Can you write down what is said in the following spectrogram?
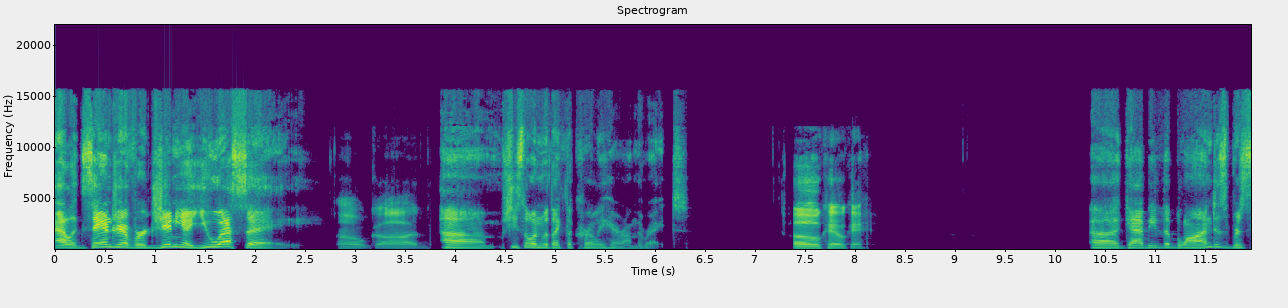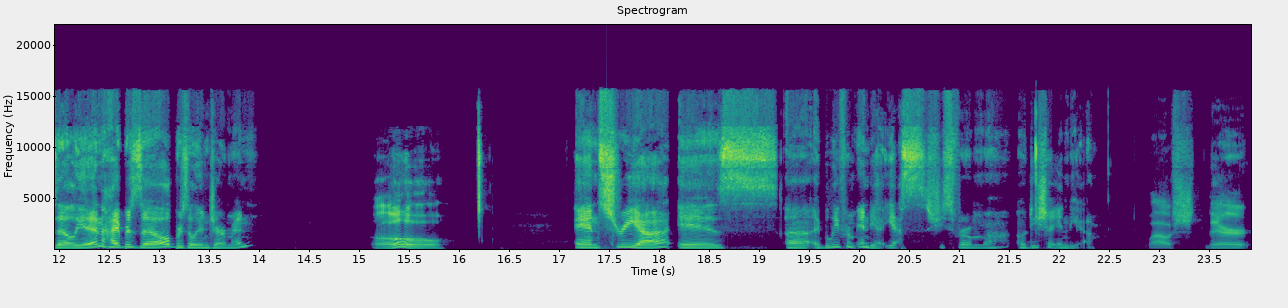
Alexandria, Virginia, USA. Oh God. Um she's the one with like the curly hair on the right. Oh, okay, okay. Uh Gabi the blonde is Brazilian. Hi Brazil, Brazilian German. Oh. And Sriya is uh I believe from India. Yes, she's from Odisha, India. Wow. sh- They're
